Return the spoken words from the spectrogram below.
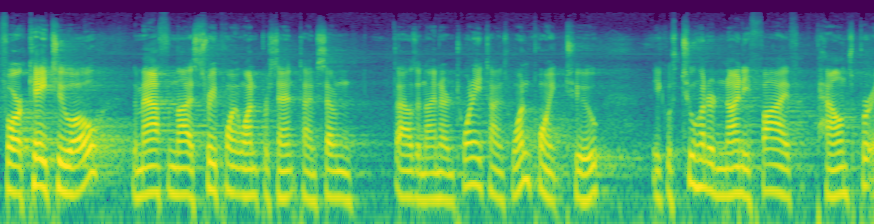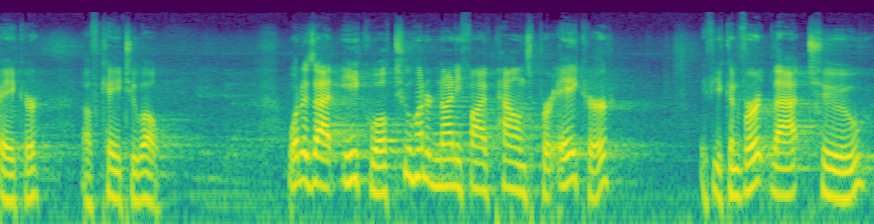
For K2O, the math on that is 3.1% times 7,920 times 1.2 equals 295 pounds per acre of K2O. What does that equal? 295 pounds per acre. If you convert that to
